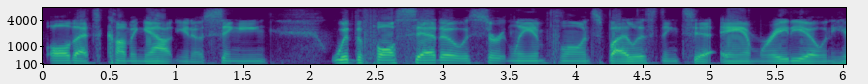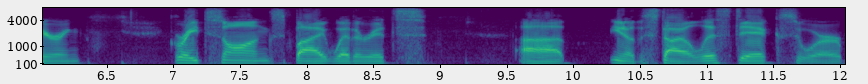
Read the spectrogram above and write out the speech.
all that's coming out, you know, singing with the falsetto is certainly influenced by listening to AM radio and hearing great songs by whether it's uh, you know the stylistics or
